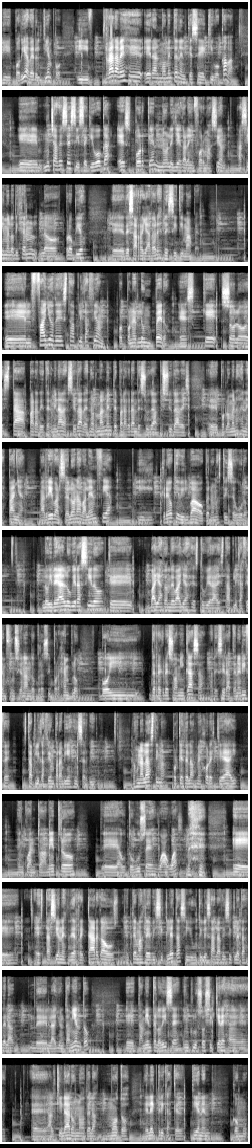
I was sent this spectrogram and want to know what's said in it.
y podía ver el tiempo. Y rara vez e, era el momento en el que se equivocaba. Eh, muchas veces si se equivoca es porque no le llega la información. Así me lo dijeron los propios eh, desarrolladores de Citymapper. El fallo de esta aplicación, por ponerle un pero, es que solo está para determinadas ciudades, normalmente para grandes ciudades, eh, por lo menos en España, Madrid, Barcelona, Valencia y creo que Bilbao, pero no estoy seguro. Lo ideal hubiera sido que vayas donde vayas estuviera esta aplicación funcionando, pero si por ejemplo voy de regreso a mi casa, a decir a Tenerife, esta aplicación para mí es inservible. Es una lástima porque es de las mejores que hay en cuanto a metro, de autobuses, guaguas, eh, estaciones de recarga o en temas de bicicletas, si utilizas las bicicletas del ayuntamiento, eh, también te lo dice, incluso si quieres eh, alquilar una de las motos eléctricas que tienen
